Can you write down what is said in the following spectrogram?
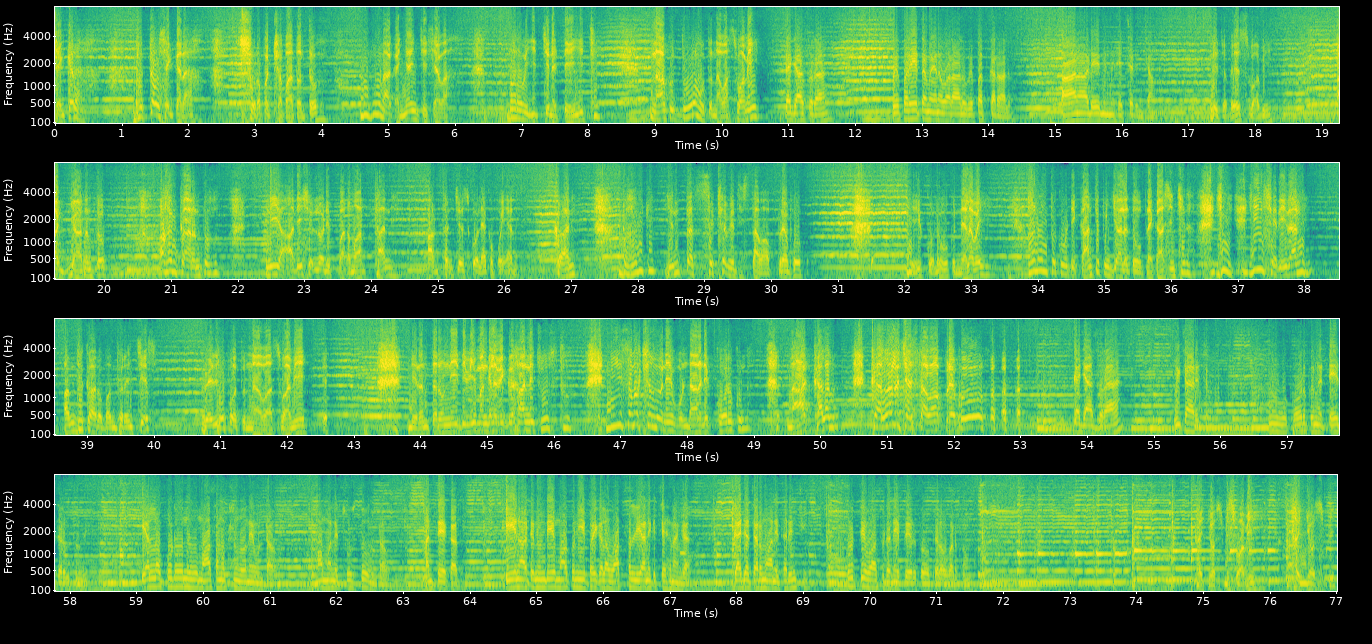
శంకర భక్తవ శంకర సురపక్షపాతంతో నువ్వు నాకు అన్యాయం చేశావా? వరం ఇచ్చినట్టే ఇచ్చి నాకు దూరం అవుతున్నావా స్వామి? గజాసుర విపరీతమైన వరాలు విపత్కరాలు ఆనాడే నిన్ను హెచ్చరించాం. నిజమే స్వామి. అజ్ఞానంతో అహంకారంతో నీ ఆదేశంలోని పరమార్థాన్ని అర్థం చేసుకోలేకపోయాను. కానీ దానికి ఎంత శిక్ష విధిస్తావా ప్రభు? ఈ కొలువుకు నెలవై అనంతకోటి కాంతిపుంజాలతో ప్రకాశించిన ఈ ఈ శరీరాన్ని అంధకార బంధురం చేసి వెళ్ళిపోతున్నావా స్వామి? నిరంతరం నీ దివ్యమంగళ విగ్రహాన్ని చూస్తూ నీ సమక్షంలోనే ఉండాలని కోరుకున్న నా కలను కళ్ళలు చేస్తావా ప్రభు? గజాసురా విచారించు. నువ్వు కోరుకున్నట్టే జరుగుతుంది. ఎల్లప్పుడూ నువ్వు మా సమక్షంలోనే ఉంటావు. మమ్మల్ని చూస్తూ ఉంటావు. అంతేకాదు ఈనాటి నుండి మాకు నీపై గల వాత్సల్యానికి చిహ్నంగా గజ చర్మాన్ని ధరించి కృత్యవాసుడనే పేరుతో పిలువబడతాం. ధన్యోస్మి స్వామి ధన్యోస్మి.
